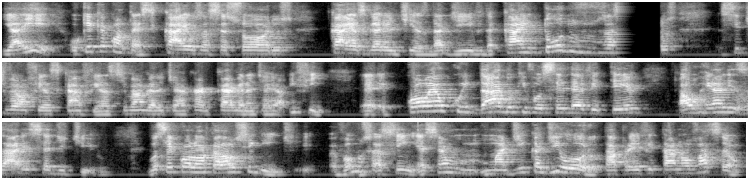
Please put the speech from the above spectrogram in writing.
E aí, o que, que acontece? Cai os acessórios, cai as garantias da dívida, caem todos os acessórios. Se tiver uma fiança, cai a fiança, se tiver uma garantia, cai a garantia real. Enfim, é, qual é o cuidado que você deve ter ao realizar esse aditivo? Você coloca lá o seguinte, vamos assim, essa é um, uma dica de ouro, tá? Para evitar inovação.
